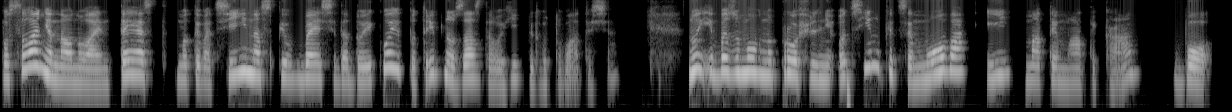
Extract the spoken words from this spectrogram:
посилання на онлайн-тест, мотиваційна співбесіда, до якої потрібно заздалегідь підготуватися. Ну і безумовно, профільні оцінки це мова і математика, бо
